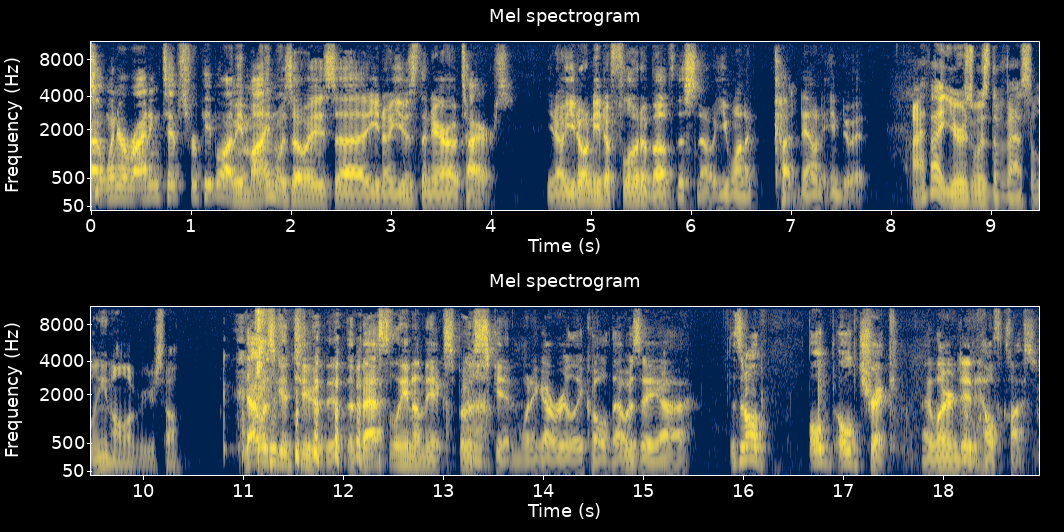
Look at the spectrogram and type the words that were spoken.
so uh, winter riding tips for people? I mean, mine was always, uh, you know, use the narrow tires. You know, you don't need to float above the snow. You want to cut down into it. I thought yours was the Vaseline all over yourself. That was good too. the, the Vaseline on the exposed skin when it got really cold. That was a, uh, it's an old, old, old trick I learned in health class.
